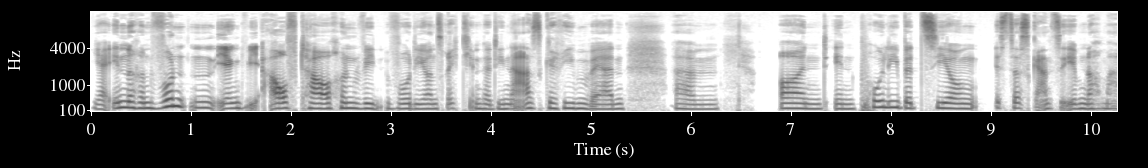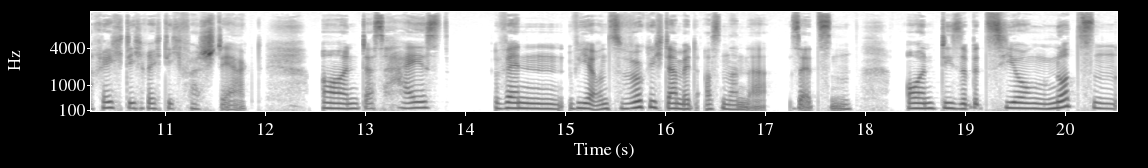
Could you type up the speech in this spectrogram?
ja, inneren Wunden irgendwie auftauchen, wie, wo die uns richtig unter die Nase gerieben werden. Ähm, und in Polybeziehungen ist das Ganze eben nochmal richtig, richtig verstärkt. Und das heißt, wenn wir uns wirklich damit auseinandersetzen und diese Beziehung nutzen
